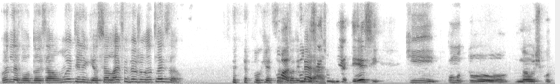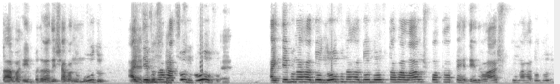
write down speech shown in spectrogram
quando levou 2x1, um, eu desliguei o celular e fui ver o jogo na televisão. Porque pô, eu tô liberado. um dia desse que, como tu não escutava Rembrandt, deixava no mudo, Aí é, teve um narrador novo. É. Aí teve um narrador novo, o narrador novo tava lá, o Sport tava perdendo, eu acho, com o narrador novo.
